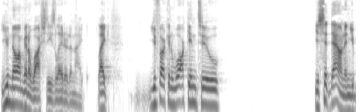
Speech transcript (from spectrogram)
You know, I'm gonna wash these later tonight." Like you fucking walk into, you sit down and you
